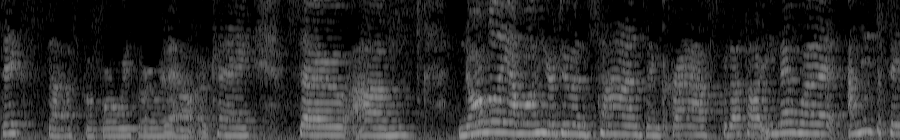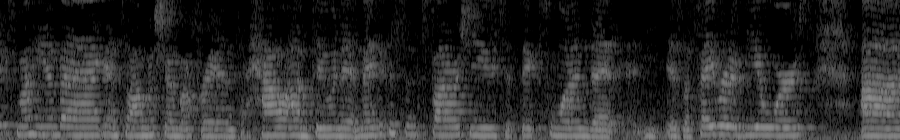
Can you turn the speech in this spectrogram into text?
fix stuff before we throw it out, okay? So, um, Normally I'm on here doing signs and crafts, but I thought, you know what? I need to fix my handbag, and so I'm gonna show my friends how I'm doing it. Maybe this inspires you to fix one that is a favorite of yours uh,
